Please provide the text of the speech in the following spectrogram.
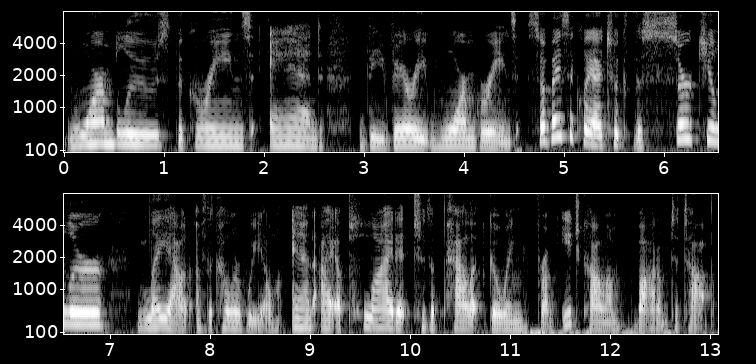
warm blues, the greens, and the very warm greens. So basically I took the circular layout of the color wheel and I applied it to the palette going from each column bottom to top.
